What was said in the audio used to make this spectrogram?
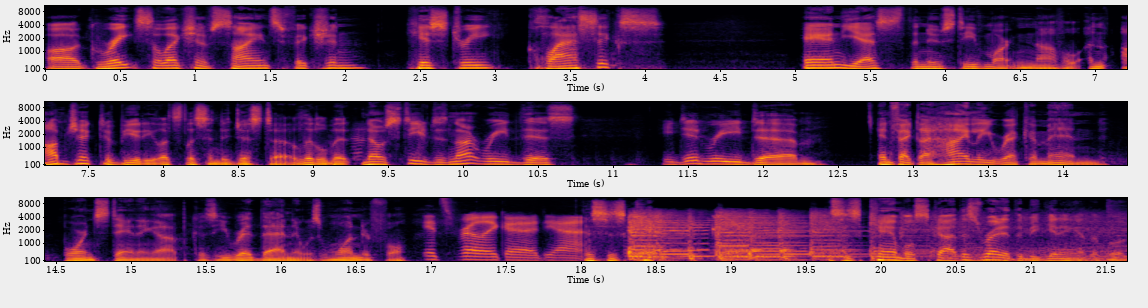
a great selection of science fiction, history, classics, and yes, the new Steve Martin novel, An Object of Beauty. Let's listen to just a little bit. No, Steve does not read this. He did read, um, in fact, I highly recommend Born Standing Up because he read that and it was wonderful. It's really good. Yeah. This is Cam- this is Campbell Scott. This is right at the beginning of the book.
